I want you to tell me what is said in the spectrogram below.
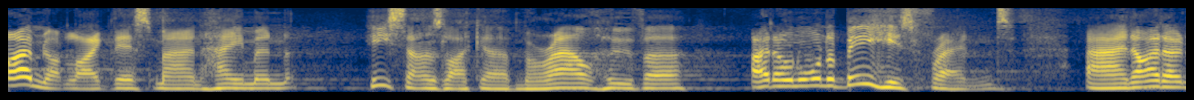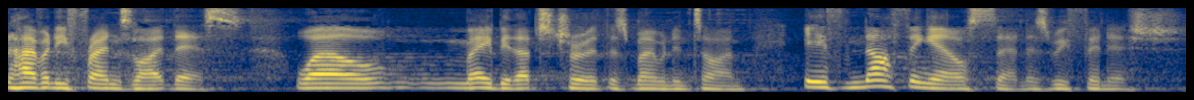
I'm not like this man, Heman, he sounds like a morale hoover, I don't want to be his friend, and I don't have any friends like this. Well, maybe that's true at this moment in time. If nothing else, then, as we finish,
